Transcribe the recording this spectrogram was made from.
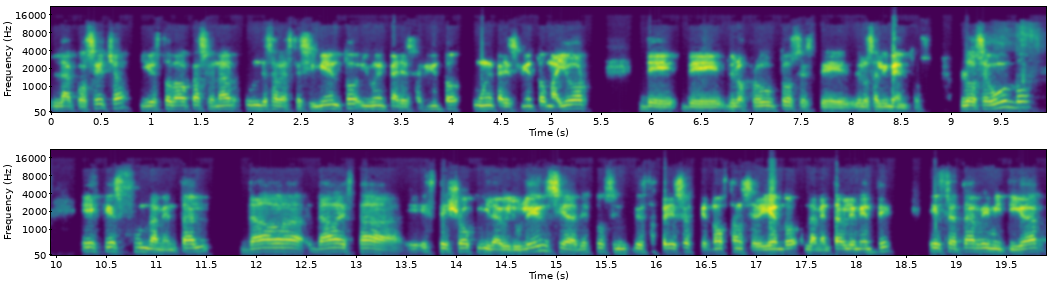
la cosecha y esto va a ocasionar un desabastecimiento y un encarecimiento, un encarecimiento mayor de, de, los productos, este, de los alimentos. Lo segundo es que es fundamental, dada, dada esta, este shock y la virulencia de estos, de estos precios que no están cediendo, lamentablemente, es tratar de mitigar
